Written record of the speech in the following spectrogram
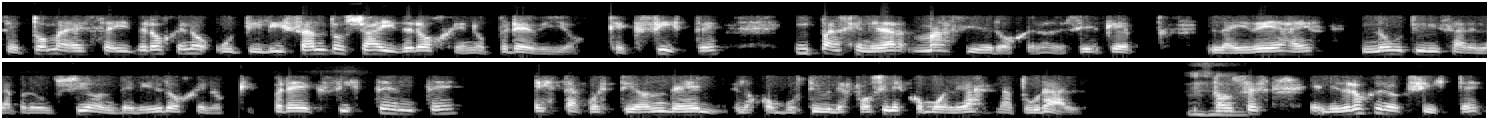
se toma ese hidrógeno utilizando ya hidrógeno previo que existe y para generar más hidrógeno. Es decir, que la idea es no utilizar en la producción del hidrógeno preexistente esta cuestión de los combustibles fósiles como el gas natural. Entonces, el hidrógeno existe,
